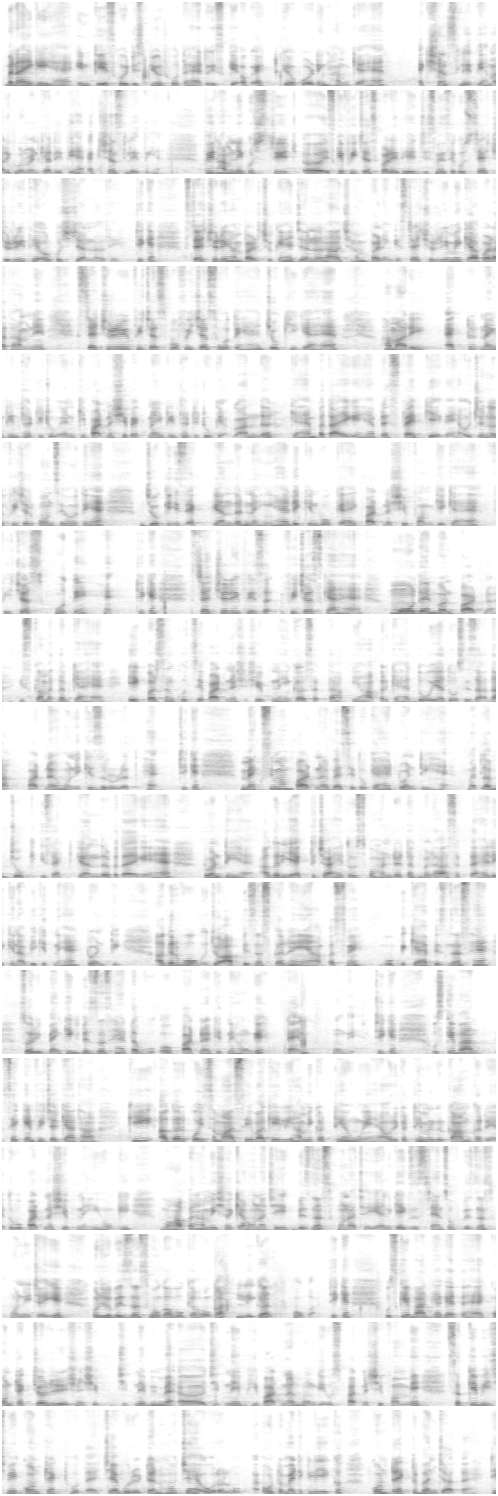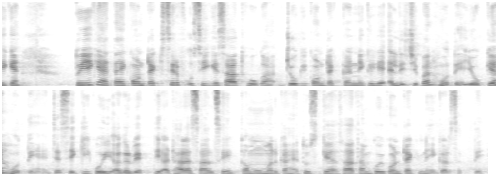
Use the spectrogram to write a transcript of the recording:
बनाई गई है। इन केस कोई डिस्प्यूट होता है तो इसके एक्ट के अकॉर्डिंग हम क्या है? एक्शंस लेती है, हमारी गवर्नमेंट क्या लेती है? एक्शंस लेती है। फिर हमने कुछ स्टेज इसके फीचर्स पढ़े थे, जिसमें से कुछ स्टैचुरी थे और कुछ जनरल थे, ठीक है? स्टैचुरी हम पढ़ चुके हैं जनरल आज हम पढ़ेंगे। स्टैचुरी में क्या पढ़ा था हमने? स्टैचुरी फीचर्स वो फीचर्स होते हैं, जो कि क्या है, हमारे एक्ट 1932 यानी कि पार्टनरशिप एक्ट 1932 के अंदर क्या है, बताए गए हैं प्रेस्क्राइब किए गए हैं। और जनरल फीचर कौन से होते हैं, जो कि इस एक्ट के अंदर नहीं है, लेकिन वो क्या है, एक पार्टनरशिप फर्म के क्या है फीचर्स होते हैं। ठीक है? स्टेचुरी फीचर्स क्या हैं? मोर देन वन पार्टनर इसका मतलब क्या है? एक पर्सन खुद से पार्टनरशिप नहीं कर सकता। यहाँ पर क्या है? दो या दो से ज़्यादा पार्टनर होने की ज़रूरत है। ठीक है? मैक्सिमम पार्टनर वैसे तो क्या है? ट्वेंटी है। मतलब जो इस एक्ट के अंदर बताए गए हैं ट्वेंटी है। अगर ये एक्ट चाहे तो इसको हंड्रेड तक बढ़ा सकता है, लेकिन अभी कितने हैं? ट्वेंटी अगर वो जो आप बिज़नेस कर रहे हैं आपस में वो क्या है? बिज़नेस है। सॉरी बैंकिंग बिज़नेस है, तब वो पार्टनर कितने होंगे? टेन होंगे। ठीक है? उसके बाद सेकेंड फीचर क्या था कि अगर कोई समाज सेवा के लिए हम इकट्ठे हुए हैं और इकट्ठे मिलकर काम कर रहे हैं तो वो पार्टनरशिप नहीं होगी। वहाँ पर हमेशा क्या होना चाहिए? बिज़नेस होना चाहिए, यानी कि एग्जिस्टेंस ऑफ़ बिज़नेस होनी चाहिए। और जो बिज़नेस होगा, वो क्या लीगल होगा, ठीक है? उसके बाद क्या कहते हैं कॉन्ट्रेक्चुअल रिलेशनशिप जितने भी जितने भी पार्टनर होंगे उस पार्टनरशिप फर्म में, सबके बीच में कॉन्ट्रैक्ट होता है, चाहे वो रिटर्न हो, चाहे ओरल हो। ऑटोमेटिकली एक कॉन्ट्रैक्ट बन जाता है, ठीक है? तो ये कहता है कॉन्टैक्ट सिर्फ़ उसी के साथ होगा जो कि कॉन्टैक्ट करने के लिए एलिजिबल होते हैं, योग्य होते हैं। जैसे कि कोई अगर व्यक्ति 18 साल से कम उम्र का है तो उसके साथ हम कोई कॉन्टैक्ट नहीं कर सकते।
